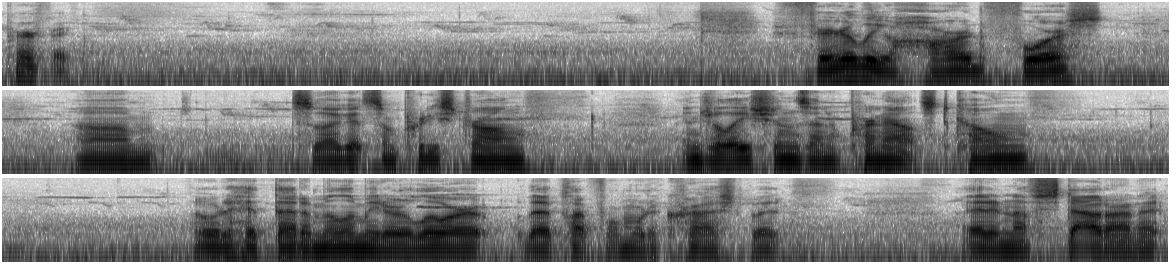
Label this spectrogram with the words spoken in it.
Perfect. Fairly hard force, um, so I get some pretty strong undulations and a pronounced cone. I would have hit that a millimeter lower, that platform would have crushed, but I had enough stout on it.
